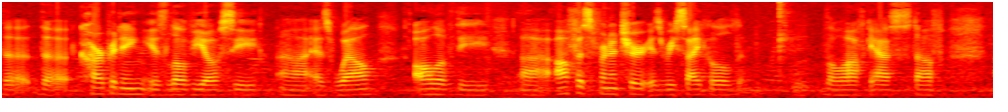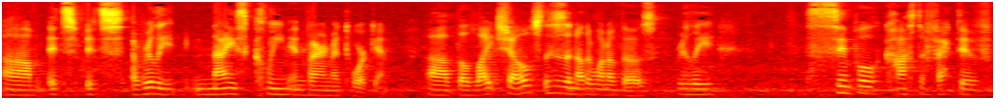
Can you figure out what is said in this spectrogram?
the the carpeting is low VOC uh, as well. All of the uh, office furniture is recycled, low off gas stuff. Um, it's it's a really nice, clean environment to work in. Uh, the light shelves. This is another one of those really simple, cost-effective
